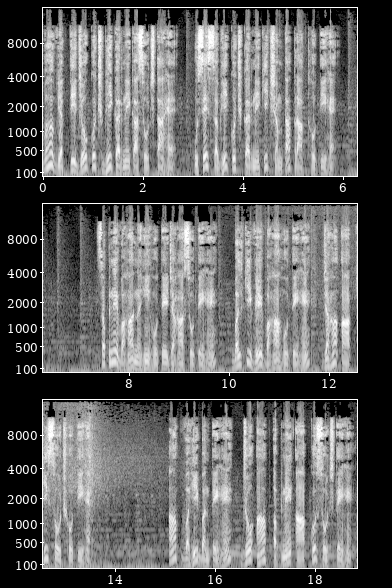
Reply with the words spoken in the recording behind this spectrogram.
वह व्यक्ति जो कुछ भी करने का सोचता है उसे सभी कुछ करने की क्षमता प्राप्त होती है। सपने वहाँ नहीं होते जहाँ सोते हैं बल्कि वे वहाँ होते हैं जहाँ आपकी सोच होती है। आप वही बनते हैं जो आप अपने आप को सोचते हैं।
